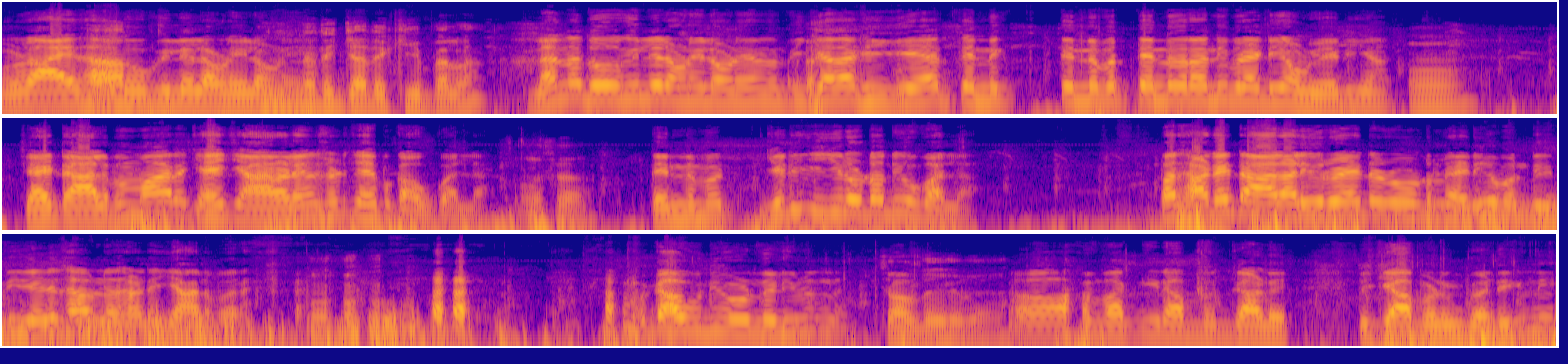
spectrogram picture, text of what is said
ਹੁਣ ਆਏ ਸਾਲ ਹਾਂ। 2 ਕਿੱਲੇ ਲਾਉਣੇ ਹੀ ਲਾਉਣੇ ਆ। ਨਤੀਜਾ ਦੇਖੀਏ ਪਹਿਲਾਂ। ਨਾ ਨਾ 2 ਕਿੱਲੇ ਲਾਉਣੇ ਹੀ ਲਾਉਣੇ ਆ, ਨਤੀਜਾ ਤਾਂ ਠੀਕ ਹੈ ਤਿੰਨ ਤਿੰਨ ਤਿੰਨ ਤਰ੍ਹਾਂ ਦੀ ਵੈਰਾਈਟੀ ਆਉਣੀ ਇਹਦੀਆਂ। ਹੂੰ। ਚਾਹੇ ਟਾਲ ਬਿਮਾਰ ਚਾਹੇ ਚਾਰ ਵਾਲਿਆਂ ਨੂੰ ਛੱਡ ਚਾਹੇ ਪਕਾਊ ਕਰ ਲਾ ਅੱਛਾ। ਤਿੰਨ ਮ- ਜਿਹੜੀ ਚੀਜ਼ ਲੋਟ ਆਉਂਦੀ ਉਹ ਕਰ ਲਾ ਪਰ ਸਾਡੇ ਟਾਲ ਵਾਲੀ ਰੋਡ ਰੈਡੀ ਹੋ ਬੰਦੀ ਦੀ ਜਿਹੜੇ ਹਿਸਾਬ ਨਾਲ ਸਾਡੇ ਜਾਨਵਰ। ਪਕਾਊ ਦੀ ਹੋਣ ਦੇਣੀ ਉਹਨਾਂ ਨੇ। ਚੱਲ ਦੇਖਦੇ ਆ। ਬਾਕੀ ਰੱਬ ਜਾਣੇ ਵੀ ਕੀ ਬਣੂਗਾ ਠੀਕ ਨਹੀਂ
